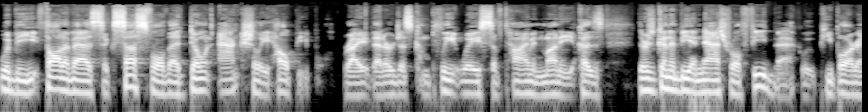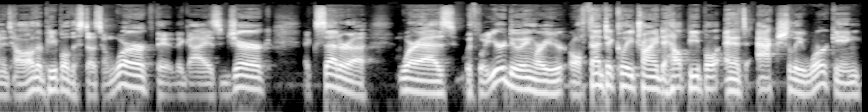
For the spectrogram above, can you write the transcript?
would be thought of as successful that don't actually help people, right? That are just complete wastes of time and money because there's going to be a natural feedback loop. People are going to tell other people this doesn't work, the, the guy is a jerk, etc. Whereas with what you're doing, where you're authentically trying to help people and it's actually working,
